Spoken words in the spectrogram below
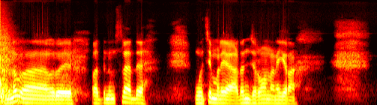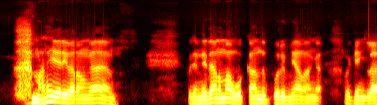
இன்னும் ஒரு பத்து நிமிஷத்தில் அந்த உச்சி மலையை அடைஞ்சிரும்னு நினைக்கிறேன். மலை ஏறி வரவங்க கொஞ்சம் நிதானமாக உட்காந்து பொறுமையாக வாங்க. ஓகேங்களா?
